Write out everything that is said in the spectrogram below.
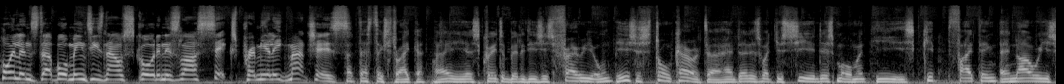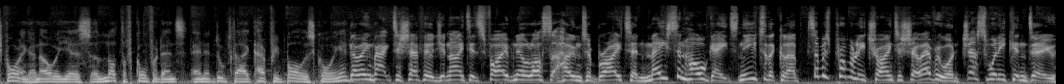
Højlund's double means he's now scored in his last six Premier League matches. Fantastic striker. He has great abilities. He's very young. He's a strong character, and that is what you see in this moment. He is keep fighting, and now he's scoring. And now he has a lot of confidence, and it looks like every ball is going in. Going back to Sheffield United's 5 0 loss at home to Brighton, Mason Holgate's new to the club, so was probably trying to show everyone just what he can do.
